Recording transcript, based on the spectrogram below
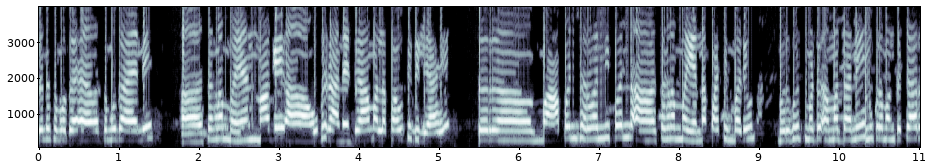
जनसमुदाय समुदायाने अं, संग्राम भैयां मागे उभे राहण्याची आम्हाला पावती दिली आहे. तर आपण सर्वांनी पण अं, संग्राम भैयांना पाठिंबा देऊन भरघोस मत मताने क्रमांक चार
